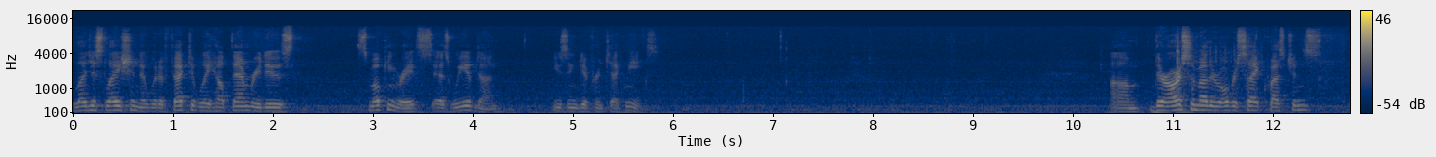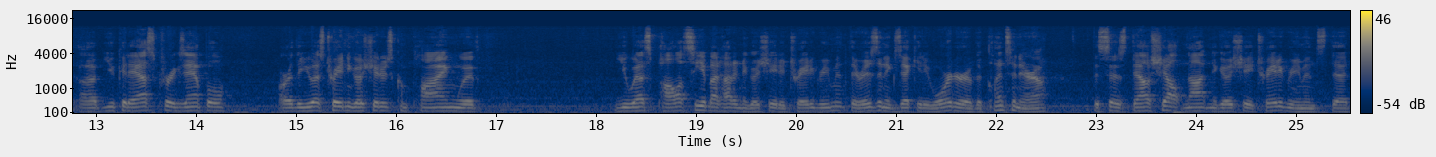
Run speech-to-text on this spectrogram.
legislation that would effectively help them reduce smoking rates as we have done using different techniques? Um, there are some other oversight questions. Uh, you could ask, for example, are the U.S. trade negotiators complying with U.S. policy about how to negotiate a trade agreement? There is an executive order of the Clinton era that says thou shalt not negotiate trade agreements that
